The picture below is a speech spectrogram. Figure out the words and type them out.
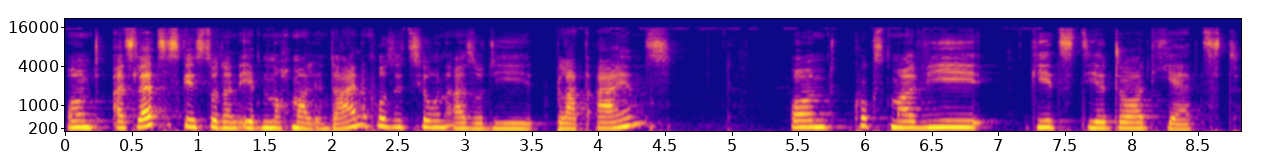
Und als letztes gehst du dann eben nochmal in deine Position, also die Blatt 1 und guckst mal, wie geht's dir dort jetzt?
